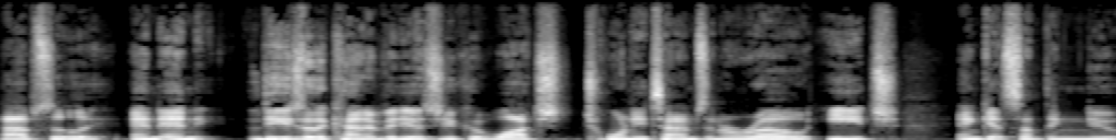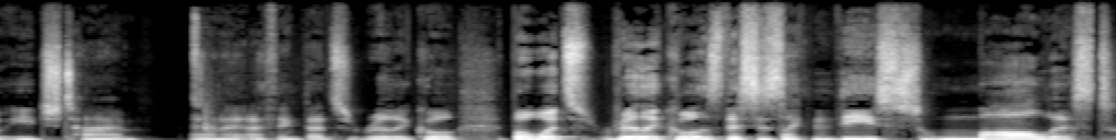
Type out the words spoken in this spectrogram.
Absolutely and and these are the kind of videos you could watch 20 times in a row each and get something new each time and I, I think that's really cool but what's really cool is this is like the smallest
